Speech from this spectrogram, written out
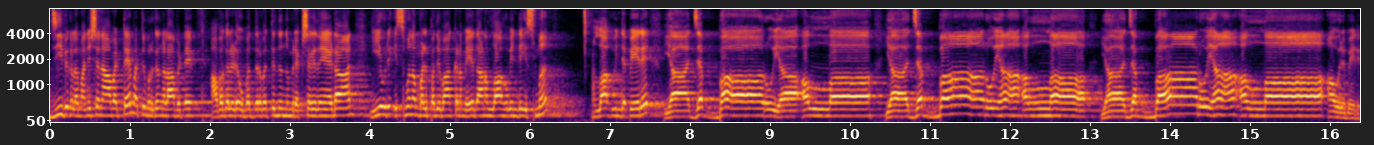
ജീവികൾ മനുഷ്യനാവട്ടെ മറ്റു മൃഗങ്ങളാവട്ടെ അവകളുടെ ഉപദ്രവത്തിൽ നിന്നും രക്ഷ നേടാൻ ഈ ഒരു ഇസ്മ നമ്മൾ പതിവാക്കണം. ഏതാണ് അള്ളാഹുവിന്റെ ഇസ്മ? അള്ളാഹുവിന്റെ പേര് യാ ജബ്ബാറു യാ അല്ലാ യാ ജബ്ബാറു യാ അല്ലാ യാ ജബ്ബാറു യാ അല്ലാ ആ ഒരു പേര്.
